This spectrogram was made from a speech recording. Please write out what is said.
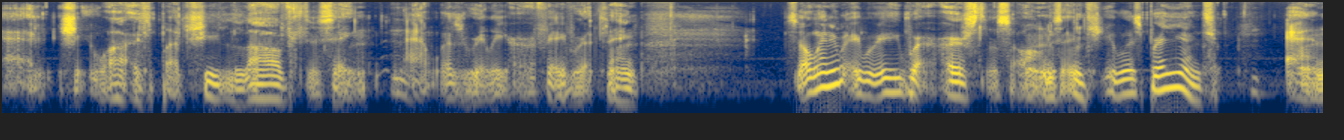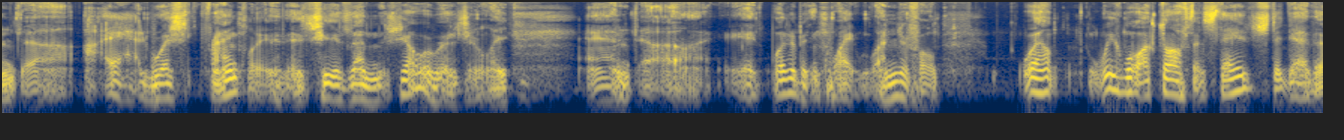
as she was, but she loved to sing. That was really her favorite thing. So anyway, we rehearsed the songs, and she was brilliant. And uh, I had wished, frankly, that she had done the show originally, and uh, it would have been quite wonderful. Well, we walked off the stage together,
